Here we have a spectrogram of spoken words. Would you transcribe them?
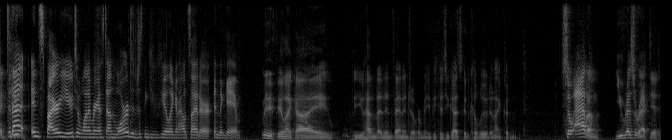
I Did that inspire you to want to bring us down more, or did it just make you feel like an outsider in the game? Made me feel like I, you had an advantage over me because you guys could collude and I couldn't. So Adam, you resurrected.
